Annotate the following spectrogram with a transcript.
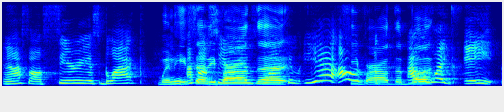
and I saw Sirius Black. When he I said he Sirius borrowed the Black and- yeah, I he was, borrowed the I was book. like eight.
